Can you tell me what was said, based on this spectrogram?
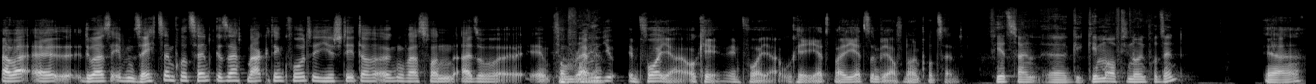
Aber äh, du hast eben 16 Prozent gesagt, Marketingquote. Hier steht doch irgendwas von, also äh, vom Im Revenue im Vorjahr. Okay, im Vorjahr. Okay, jetzt, weil jetzt sind wir auf 9 Prozent. Vier Zahlen, äh, gehen wir auf die 9 Prozent? Ja.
